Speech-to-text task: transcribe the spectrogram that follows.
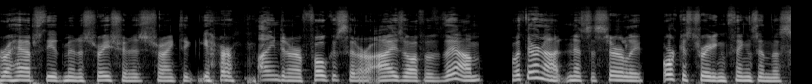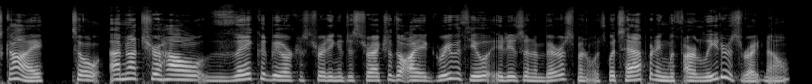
perhaps the administration is trying to get our mind and our focus and our eyes off of them, but they're not necessarily orchestrating things in the sky. So I'm not sure how they could be orchestrating a distraction, though I agree with you, it is an embarrassment with what's happening with our leaders right now.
